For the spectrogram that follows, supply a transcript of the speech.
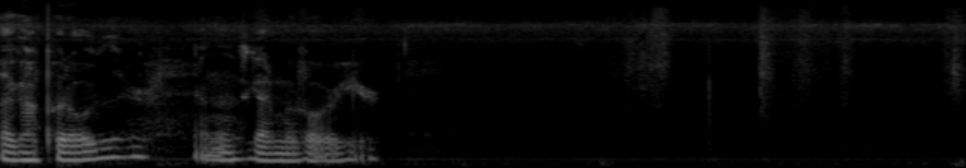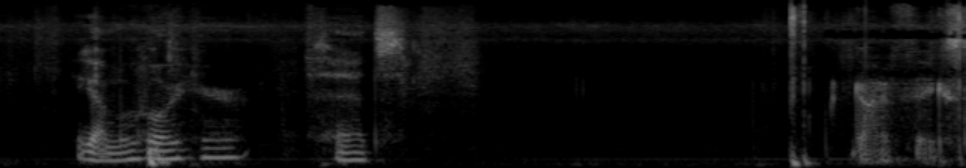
I got put over there, and then it's got to move over here. You gotta move over here. That's got it fixed.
